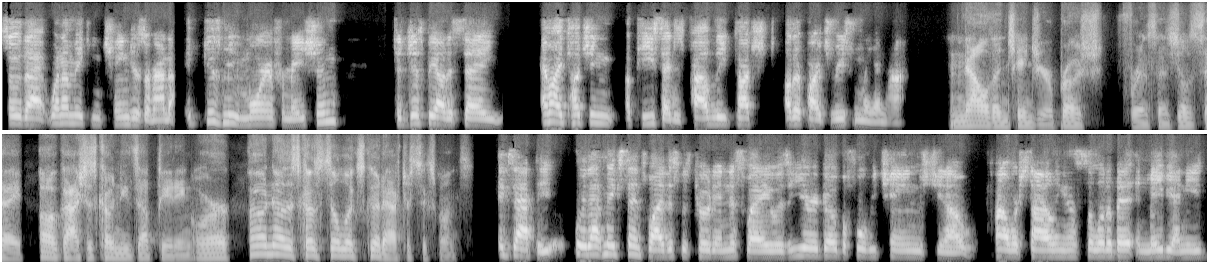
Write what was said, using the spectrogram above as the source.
So that when I'm making changes around it, it gives me more information to just be able to say, am I touching a piece that has probably touched other parts recently or not? Now then change your approach. For instance, you'll say, oh gosh, this code needs updating, or oh no, this code still looks good after six months. Exactly. Or that makes sense why this was coded in this way. It was a year ago before we changed, you know, how we're styling this a little bit. And maybe I need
